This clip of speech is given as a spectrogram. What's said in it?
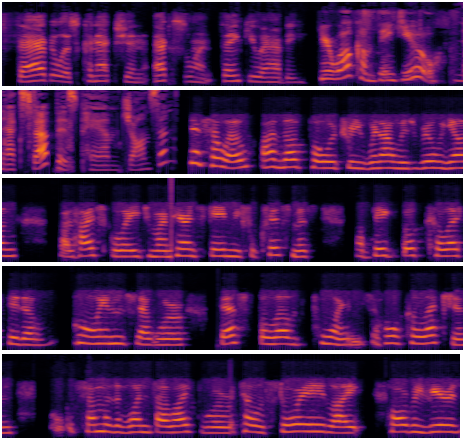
fabulous connection. Excellent. Thank you, Abby. You're welcome. Thank you. Next up is Pam Johnson. Yes, hello. I love poetry. When I was real young, at high school age, my parents gave me for Christmas a big book collected of poems that were best beloved poems, a whole collection. Some of the ones I liked were Tell a Story, like Paul Revere's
